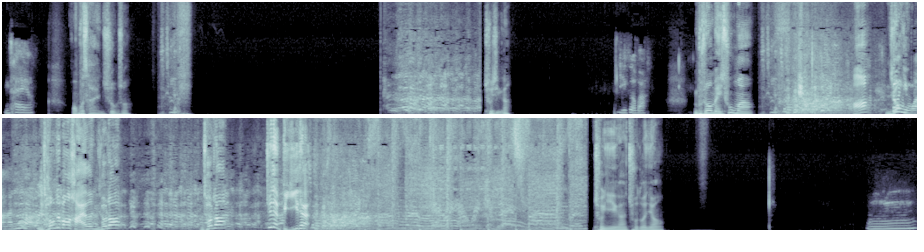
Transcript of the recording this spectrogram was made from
你猜呀？我不猜，你说不说？处几个？一个吧。你不说没处吗？啊！你逗你玩呢！你瞅这帮孩子，你瞅瞅，你瞅瞅，就得逼他。处一个，处多久？嗯。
